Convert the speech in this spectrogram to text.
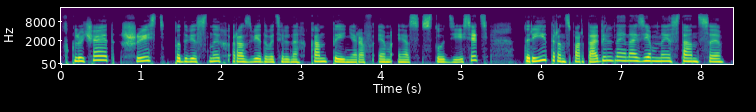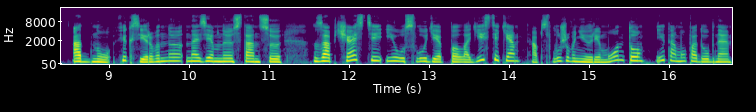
включает 6 подвесных разведывательных контейнеров МС-110, три транспортабельные наземные станции, одну фиксированную наземную станцию, запчасти и услуги по логистике, обслуживанию, ремонту и тому подобное.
